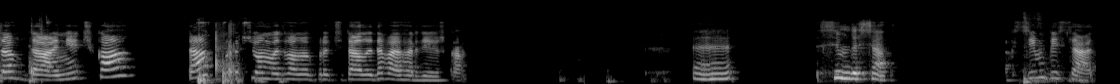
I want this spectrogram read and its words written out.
завданнячка. Так, про що ми з вами прочитали? Давай, Гардіюшка. Е, 70. Так, 70.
